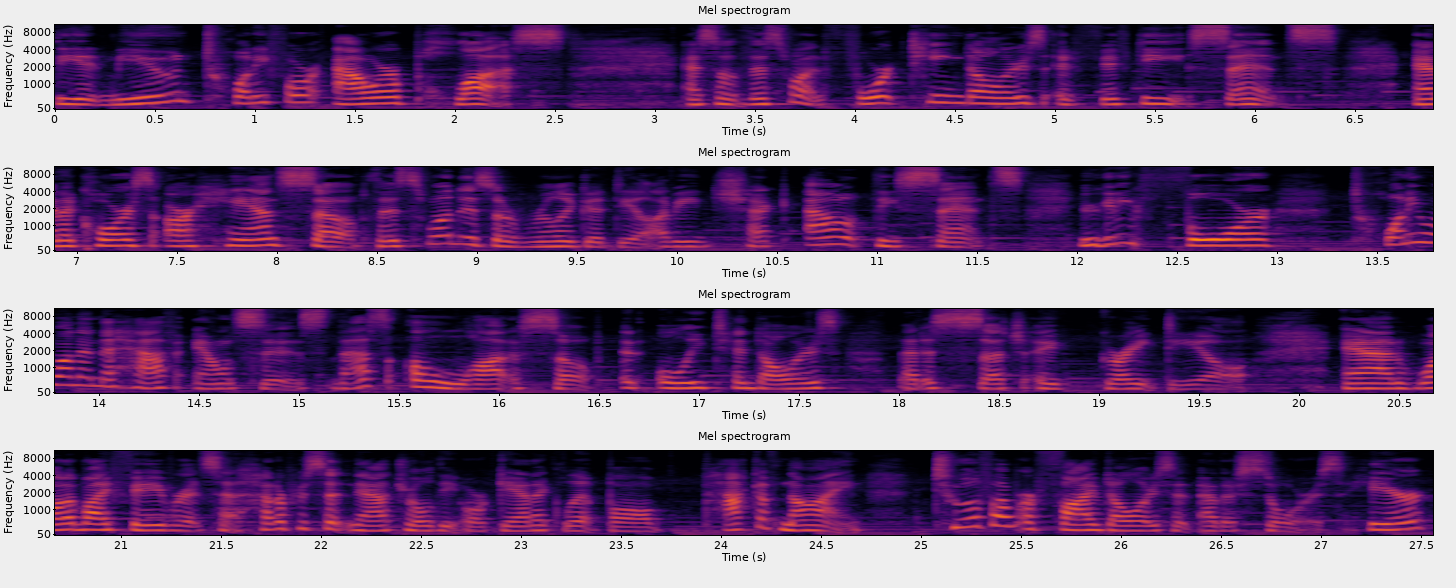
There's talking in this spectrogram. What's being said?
The Immune 24 Hour Plus. And so this one, $14.50. And of course, our hand soap. This one is a really good deal. I mean, check out these scents. You're getting four 21 and a half ounces. That's a lot of soap and only $10. That is such a great deal. And one of my favorites, 100% natural, the organic lip balm, pack of nine. Two of them are $5 at other stores. Here,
